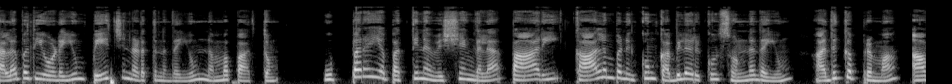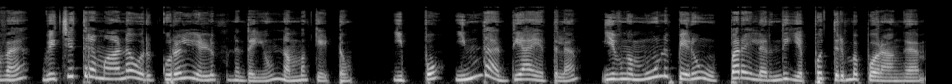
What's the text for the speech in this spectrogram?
தளபதியோடையும் பேச்சு நடத்தினதையும் நம்ம பார்த்தோம். உப்பறைய பத்தின விஷயங்களை பாரி காலம்பனுக்கும் கபிலருக்கும் சொன்னதையும் அதுக்கப்புறமா அவன் விசித்திரமான ஒரு குரல் எழுப்புனதையும் நம்ம கேட்டோம். இப்போ இந்த அத்தியாயத்துல இவங்க மூணு பேரும் உப்பரையில இருந்து எப்போ திரும்ப போறாங்க?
